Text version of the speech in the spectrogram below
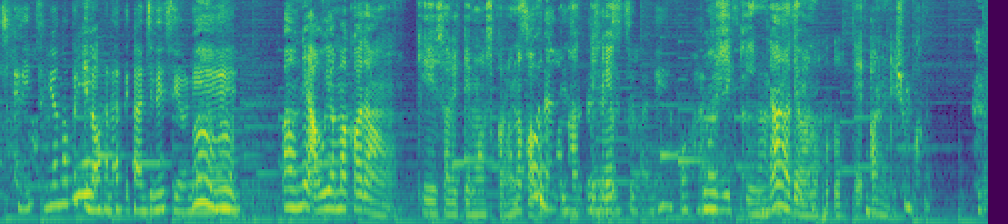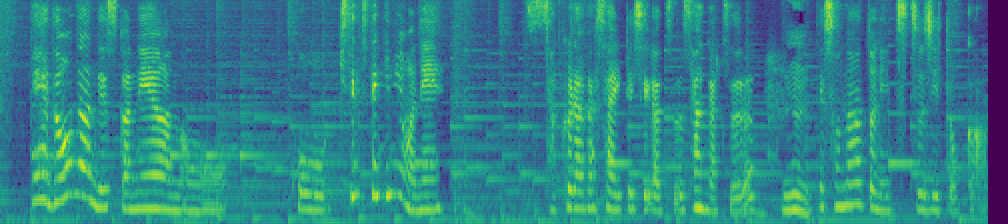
確かに梅雨の時のお花って感じですよね。うんうんあのね、青山花壇経営されてますから、なんかお花ってね、ね、おこ花の時期ならではのことってあるんでしょうか？ね、どうなんですかね。あの、こう、季節的にはね、桜が咲いて4月、3月。うん。で、その後にツツジとか、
